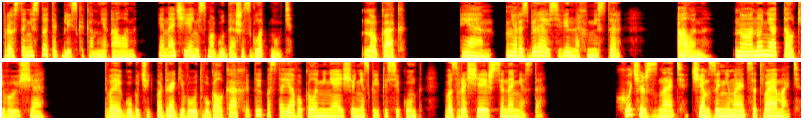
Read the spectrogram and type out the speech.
просто не стой так близко ко мне, Алан, иначе я не смогу даже сглотнуть. «Ну как?» «Я не разбираюсь в винах, мистер Алан, но оно не отталкивающее. Твои губы чуть подрагивают в уголках, и ты, постояв около меня еще несколько секунд, возвращаешься на место. Хочешь знать, чем занимается твоя мать?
